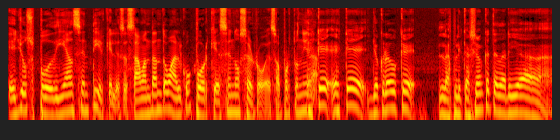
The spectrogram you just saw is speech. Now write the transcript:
ellos podían sentir que les estaban dando algo, porque se nos cerró esa oportunidad? Es que, es que yo creo que la explicación que te daría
